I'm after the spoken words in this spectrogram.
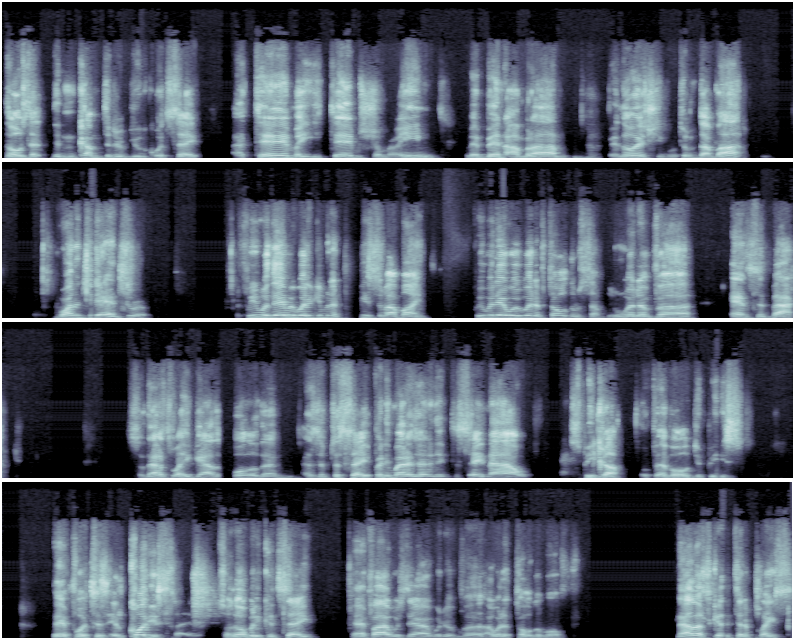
those that didn't come to the rebuke would say, אתם הייתם שומעים מבין עמרם ולא השיבותם דבר? Why didn't you answer him? If we were there, we would have given a piece of our mind. If we were there, we would have told them something. We would have uh, answered back. So that's why he gathered all of them as if to say, if anybody has anything to say now, speak up, or ever hold your peace. Therefore, it says, Il Kol Yisrael. So nobody could say, if I was there, I would have, uh, I would have told them off. Now let's get to the place.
